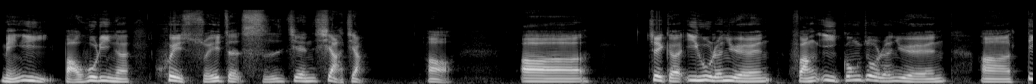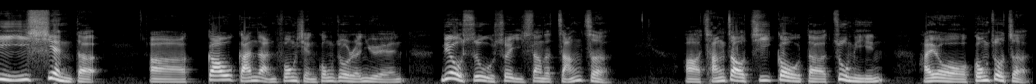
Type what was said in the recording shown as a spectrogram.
免疫保护力呢会随着时间下降啊啊、这个医护人员、防疫工作人员啊、第一线的啊、高感染风险工作人员、六十五岁以上的长者啊、长照机构的住民，还有工作者，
